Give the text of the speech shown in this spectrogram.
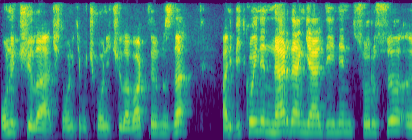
13 yıla işte 12,5-13 yıla baktığımızda hani Bitcoin'in nereden geldiğinin sorusu e,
